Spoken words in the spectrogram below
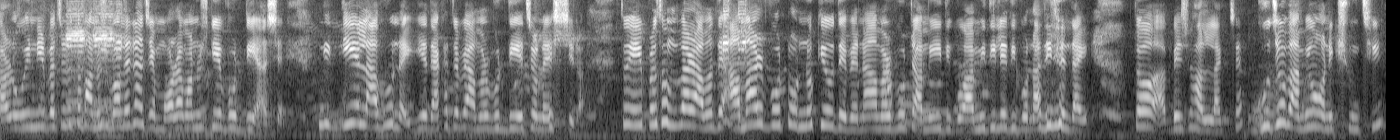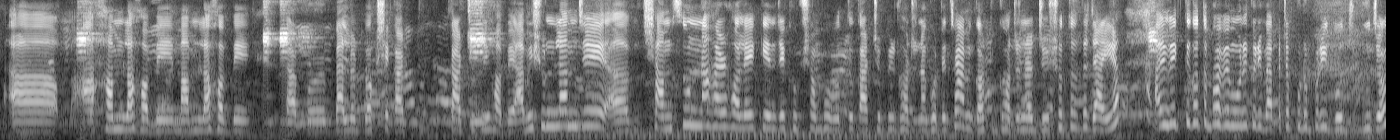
কারণ ওই নির্বাচনে তো মানুষ বলে না যে মরা মানুষ গিয়ে ভোট দিয়ে আসে। গিয়ে লাভও নাই, গিয়ে দেখা যাবে আমার ভোট দিয়ে চলে এসেছিল। তো এই প্রথমবার আমাদের, আমার ভোট অন্য কেউ দেবে না, আমার ভোট আমিই দিব, আমি দিলে দিব, না দিলে নাই। তো বেশ ভালো লাগছে। গুজব আমিও অনেক শুনছি। হামলা হবে, মামলা হবে, তারপর ব্যালট বক্সে কারচুপি হবে। আমি শুনলাম যে শামসুন নাহার হলের কেন্দ্রে খুব সম্ভবত কারচুপির ঘটনা ঘটেছে। আমি ঘটনার সত্যতা জানি না। আমি ব্যক্তিগতভাবে মনে করি ব্যাপারটা পুরোপুরি গুজ- গুজব।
